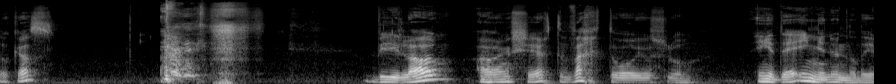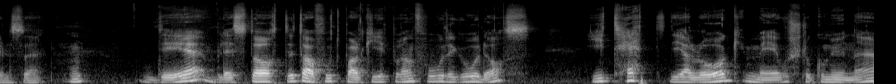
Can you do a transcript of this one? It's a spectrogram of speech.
deres. Bylarm arrangert hvert år i Oslo. Det er ingen underdrivelse. Mhm. Det ble startet av fotballkeeperen Frode Grodås i tett dialog med Oslo kommune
